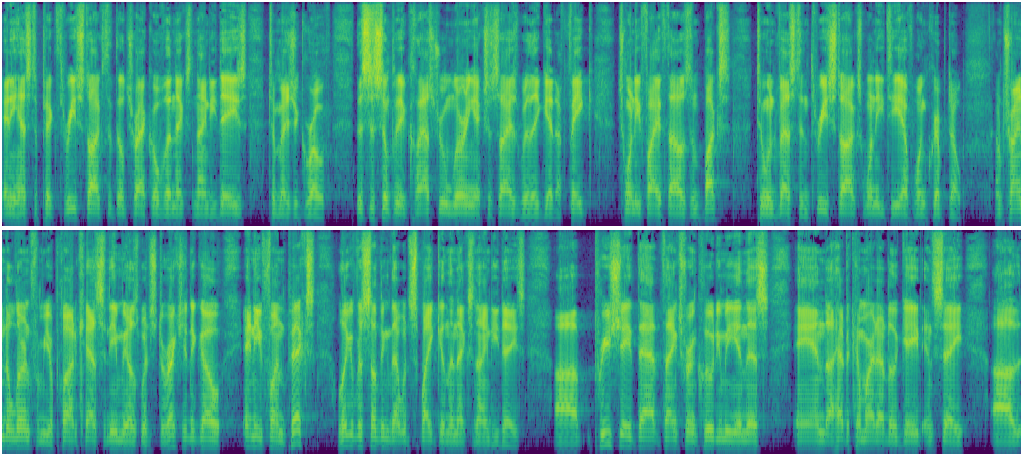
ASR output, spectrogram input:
and he has to pick three stocks that they'll track over the next 90 days to measure growth. This is simply a classroom learning exercise where they get a fake 25,000 bucks to invest in three stocks, one ETF, one crypto. I'm trying to learn from your podcasts and emails which direction to go. Any fun picks? Looking for something that would spike in the next 90 days. Uh, appreciate that. Thanks for including me in this. And I have to come right out of the gate and say, uh,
